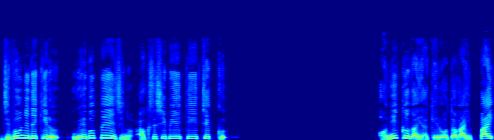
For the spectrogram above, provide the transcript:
自分でできるウェブページのアクセシビリティチェック。お肉が焼ける音がいっぱい。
